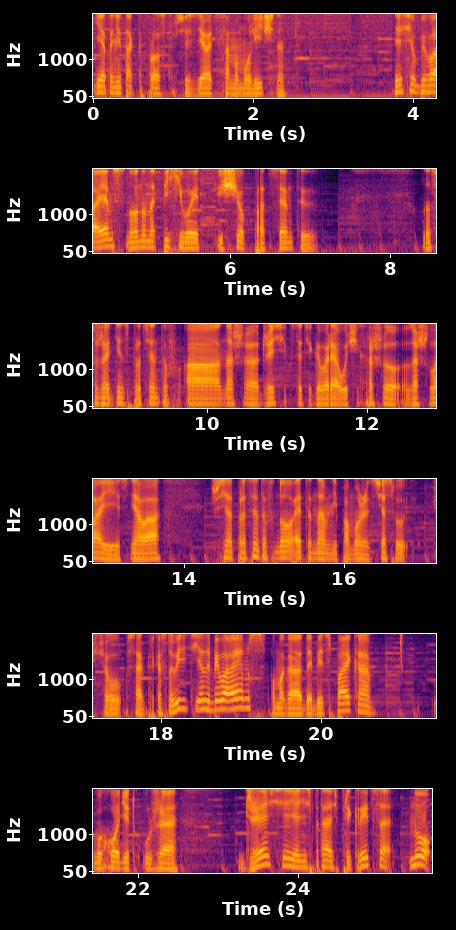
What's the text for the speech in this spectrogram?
И это не так-то просто все сделать самому лично. Здесь я убиваю Эмс, но она напихивает еще проценты. У нас уже 11%. А наша Джесси, кстати говоря, очень хорошо зашла и сняла 60%. Но это нам не поможет. Сейчас вы все сами прекрасно увидите. Я забиваю Эмс, помогаю добить Спайка. Выходит уже Джесси. Я здесь пытаюсь прикрыться. Но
